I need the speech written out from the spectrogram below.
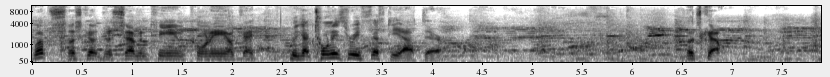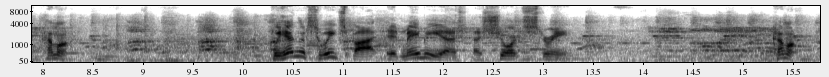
Whoops, let's go to 17, 20. Okay, we got 23.50 out there. Let's go. Come on. If we hit the sweet spot, it may be a, a short stream. Come on.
